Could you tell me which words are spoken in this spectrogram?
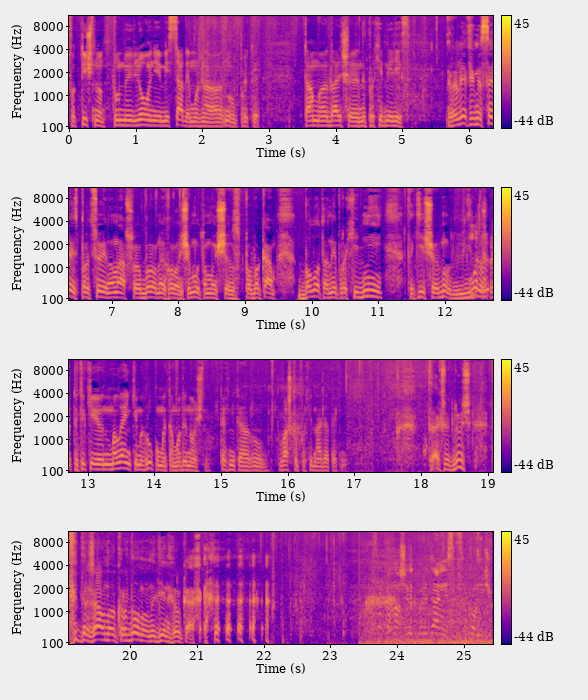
фактично тунельовані місця, де можна ну, пройти. Там далі непрохідний ліс. Рельєф і місцевість працює на нашу оборону і охорону. Чому? Тому що по бокам болота непрохідні, такі, що ну, Можна дуже- пройти тільки маленькими групами, там одиночно. Техніка ну, важко прохідна для техніки. Так що ключ від державного кордону в надійних руках. Це наша відповідальність, це повністю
